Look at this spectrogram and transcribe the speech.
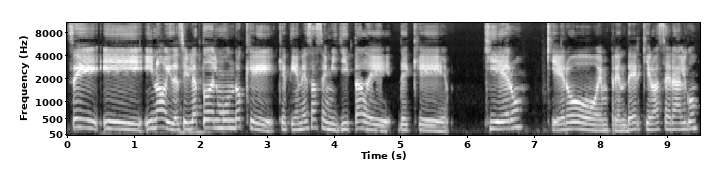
Sí, y, no, y decirle a todo el mundo que, tiene esa semillita de, que quiero, quiero emprender, quiero hacer algo,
